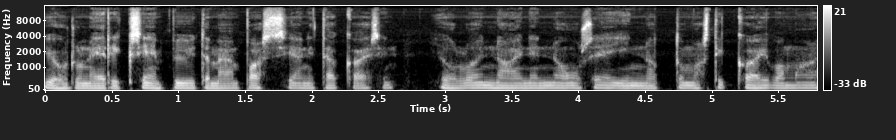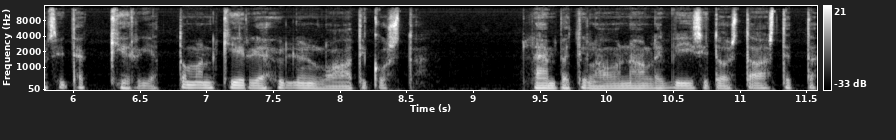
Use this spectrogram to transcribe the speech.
Joudun erikseen pyytämään passiani takaisin, jolloin nainen nousee innottomasti kaivamaan sitä kirjattoman kirjahyllyn laatikosta. Lämpötila on alle 15 astetta,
